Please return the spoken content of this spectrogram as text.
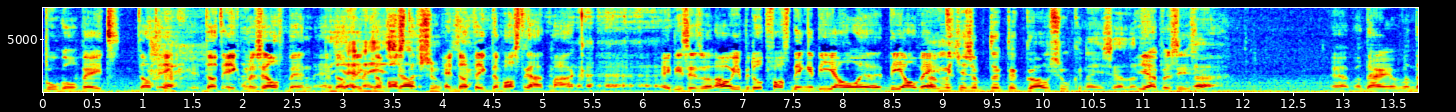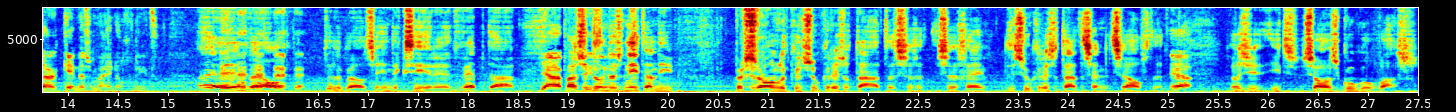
Google weet dat ik, dat ik mezelf ben. En Dat ik de, wastra- zoekt, en dat ik de wasstraat maak. en die zo van, oh, je bedoelt vast dingen die je al, eh, die je al weet. Dan moet je eens op DuckDuckGo zoeken naar jezelf. Ja, precies. Ja, want, daar, want daar kennen ze mij nog niet. Nee, wel. Natuurlijk wel. Ze indexeren het web daar. Ja, maar ze doen ja. dus niet aan die persoonlijke zoekresultaten. Ze, ze geven, de zoekresultaten zijn hetzelfde. Ja, Zoals, je iets, zoals Google was.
